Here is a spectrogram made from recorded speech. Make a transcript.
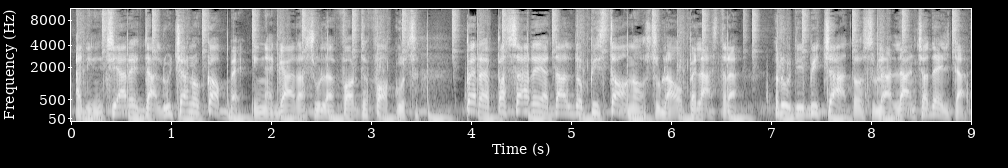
ad iniziare da Luciano Cobbe in gara sulla Ford Focus, per passare ad Aldo Pistono sulla Opel Astra, Rudy Bicciato sulla Lancia Delta,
